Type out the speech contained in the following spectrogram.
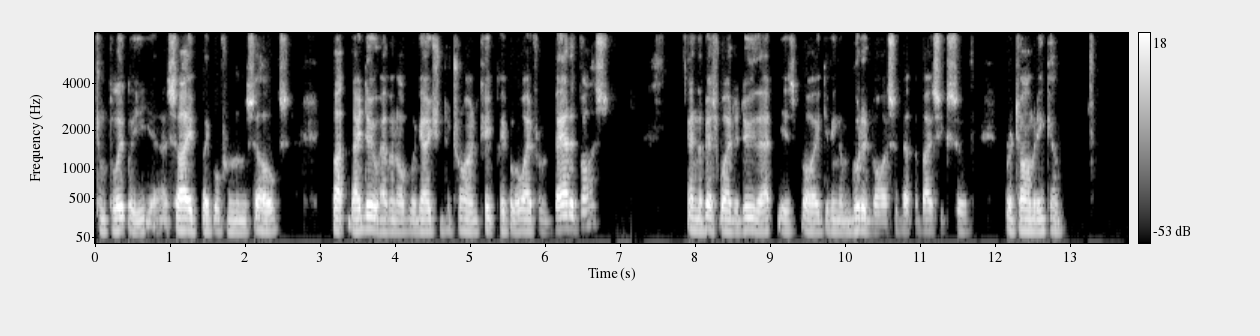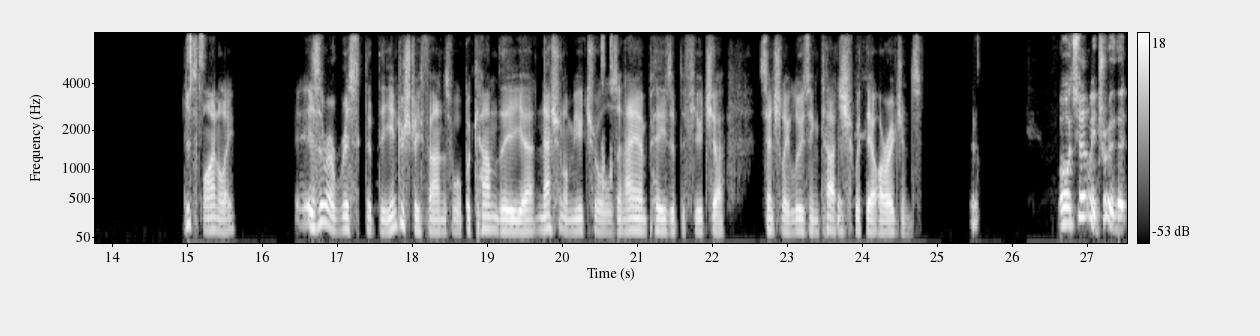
completely uh, save people from themselves, but they do have an obligation to try and keep people away from bad advice. And the best way to do that is by giving them good advice about the basics of retirement income. Just finally, is there a risk that the industry funds will become the uh, national mutuals and AMPs of the future, essentially losing touch with their origins? Well, it's certainly true that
